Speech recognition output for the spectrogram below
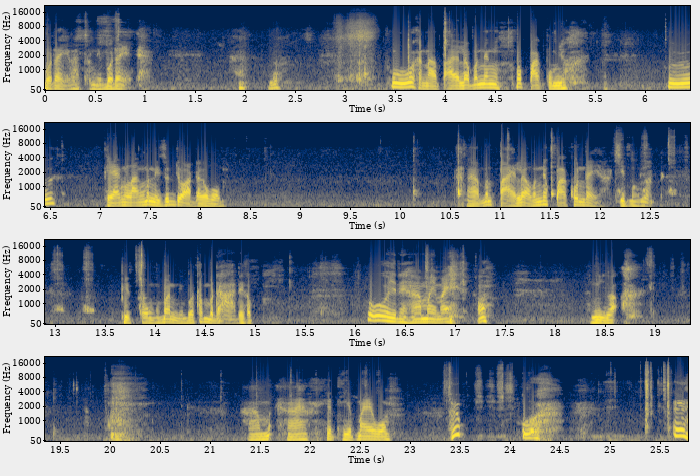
บ่ได้ว่าตัวนี้บ่ได้ อ้ขนาดตายแล้วมันยังมาปักผมอยู่เออแผงหลังมันนี่สุดยอดเลยครับผมขนาดมันตายแล้วมันยังปักคนได้อะคิดมึงหลดผิดตรงมันนี่บ่ธรรมดาเด้ครับ โอ้ยนี่หาไม่ไหมเอ้าอันนี่ละหาหาเห็ดเหียบไหมครับผมฮึบโอ้ยอื้อ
